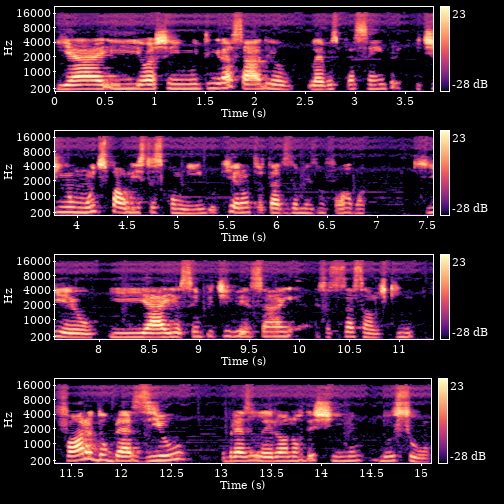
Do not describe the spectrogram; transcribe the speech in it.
E aí eu achei muito engraçado, eu levo isso para sempre. E tinham muitos paulistas comigo que eram tratados da mesma forma que eu. E aí eu sempre tive essa, essa sensação de que fora do Brasil o brasileiro é o nordestino do sul,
